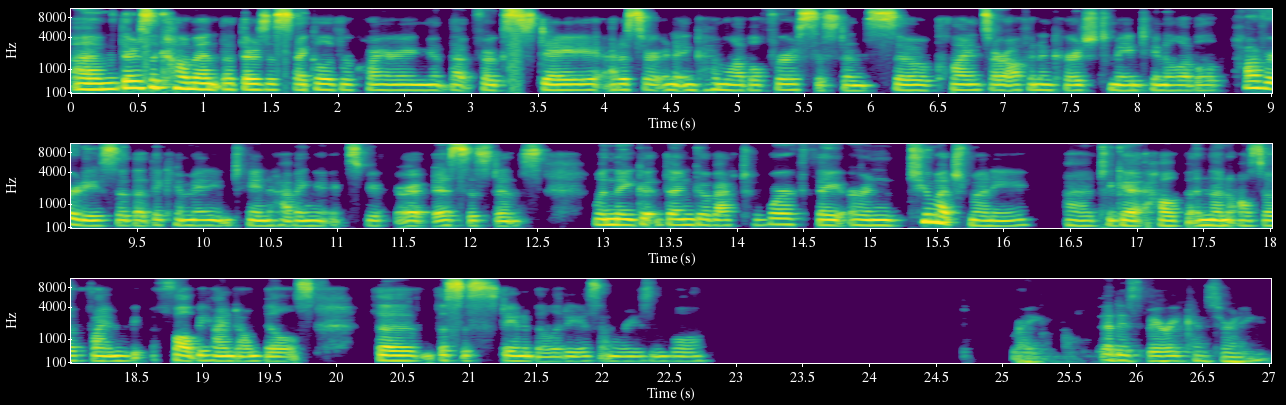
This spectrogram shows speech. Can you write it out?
um, there's a comment that there's a cycle of requiring that folks stay at a certain income level for assistance. So clients are often encouraged to maintain a level of poverty so that they can maintain having assistance. When they go, then go back to work, they earn too much money uh, to get help and then also find fall behind on bills the the sustainability is unreasonable. Right. That is very concerning.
